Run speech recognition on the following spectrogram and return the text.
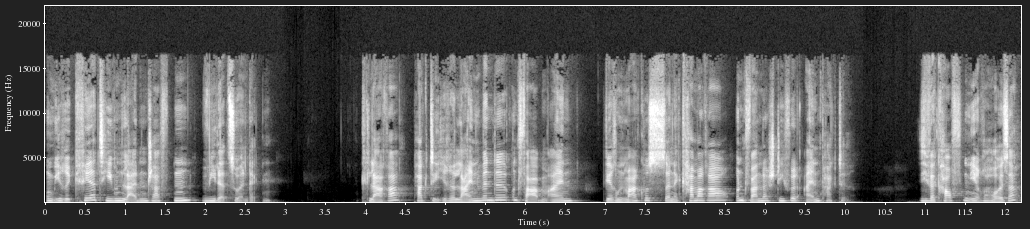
um ihre kreativen Leidenschaften wiederzuentdecken. Clara packte ihre Leinwände und Farben ein, während Markus seine Kamera und Wanderstiefel einpackte. Sie verkauften ihre Häuser,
